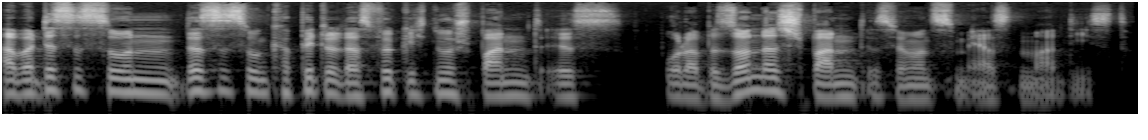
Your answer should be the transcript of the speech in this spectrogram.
aber das ist so ein, das ist so ein Kapitel, das wirklich nur spannend ist oder besonders spannend ist, wenn man es zum ersten Mal liest.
